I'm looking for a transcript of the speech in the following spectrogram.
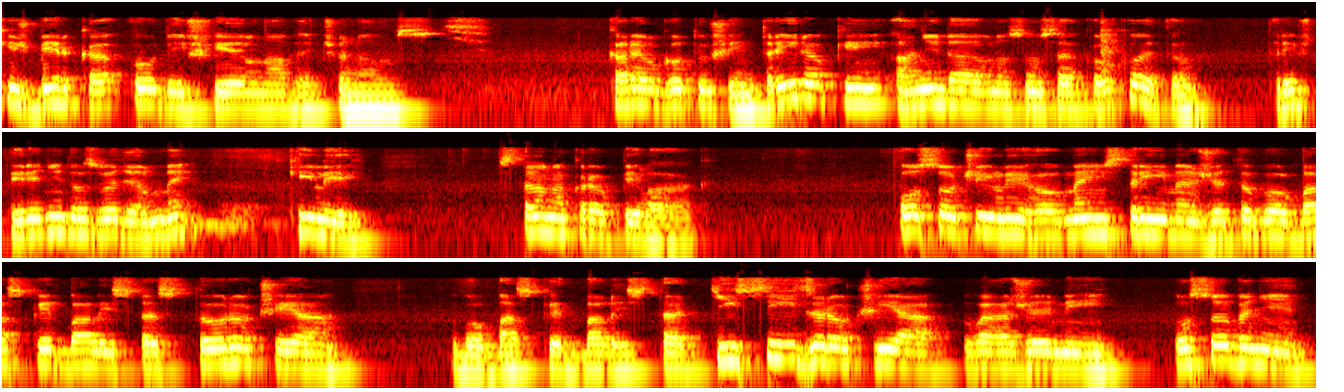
Meky Žbírka odišiel na väčšnosť. Karel Gotušin 3 roky a nedávno som sa, koľko je to? 3-4 dní dozvedel, me, Kili, Stano. Osočili ho v mainstreame, že to bol basketbalista storočia, to bol basketbalista tisícročia, vážený. Osobne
